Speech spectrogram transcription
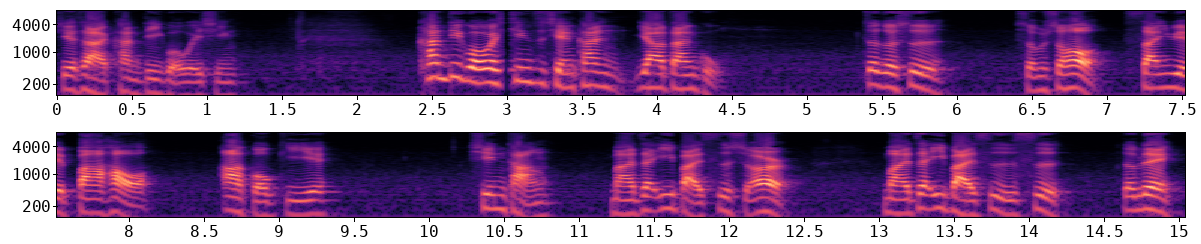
接下来看帝国卫星。看帝国卫星之前看压单股，这个是什么时候？三月八号哦。阿国基耶新塘买在一百四十二，买在一百四十四，对不对？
